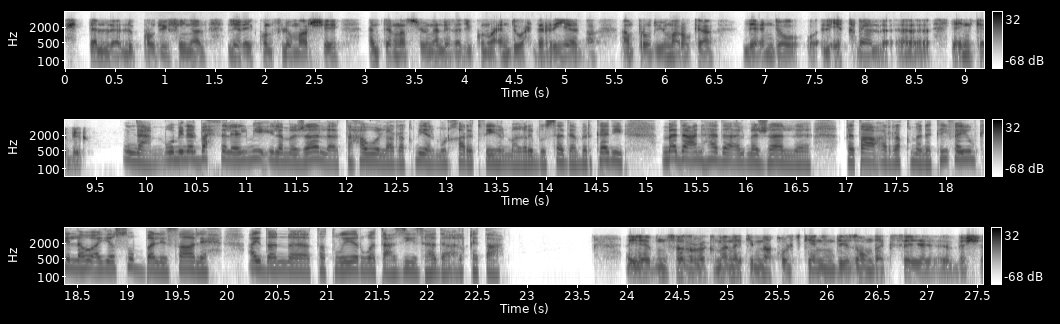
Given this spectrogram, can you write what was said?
حتى le produit final اللي غيكون في le marché international اللي غادي يكون عنده واحد الريادة un produit marocain اللي عنده الإقبال يعني كبير. نعم ومن البحث العلمي إلى مجال التحول الرقمي المنخرط فيه المغرب أستاذ بركاني ماذا عن هذا المجال قطاع الرقمنة؟ كيف يمكن له أن يصب لصالح أيضا تطوير وتعزيز هذا القطاع؟ اي بالنسبة للرقمنه كما قلت كاينين des zones d'accès باش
